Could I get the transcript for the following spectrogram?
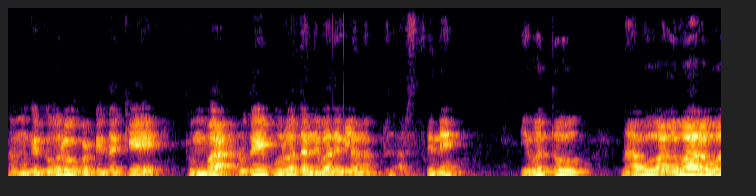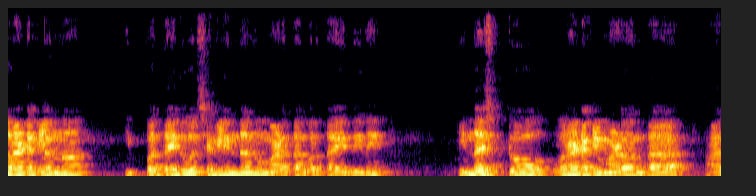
ನಮಗೆ ಗೌರವ ಕೊಟ್ಟಿದ್ದಕ್ಕೆ ತುಂಬ ಹೃದಯಪೂರ್ವ ಧನ್ಯವಾದಗಳನ್ನು ಅರ್ಪಿಸ್ತೀನಿ. ಇವತ್ತು ನಾವು ಹಲವಾರು ಹೋರಾಟಗಳನ್ನು ಇಪ್ಪತ್ತೈದು ವರ್ಷಗಳಿಂದನೂ ಮಾಡ್ತಾ ಬರ್ತಾ ಇದ್ದೀನಿ. ಇನ್ನಷ್ಟು ಹೋರಾಟಗಳು ಮಾಡುವಂಥ ಆ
